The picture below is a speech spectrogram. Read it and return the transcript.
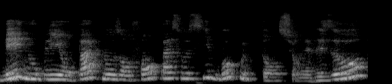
Mais n'oublions pas que nos enfants passent aussi beaucoup de temps sur les réseaux,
